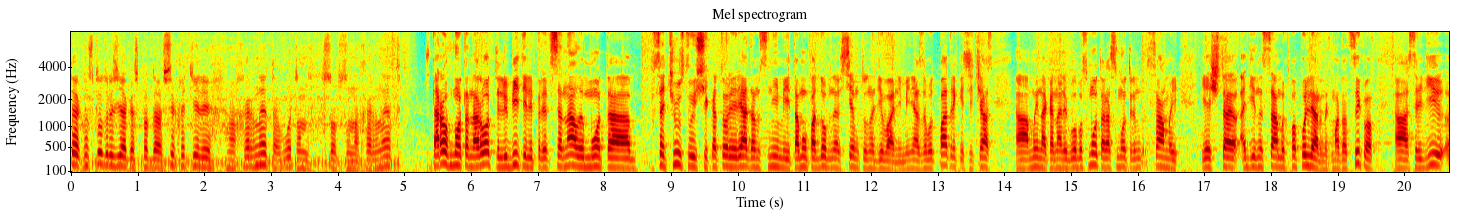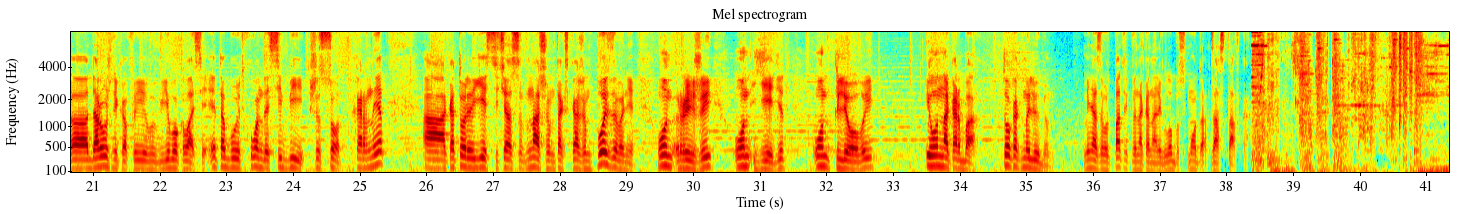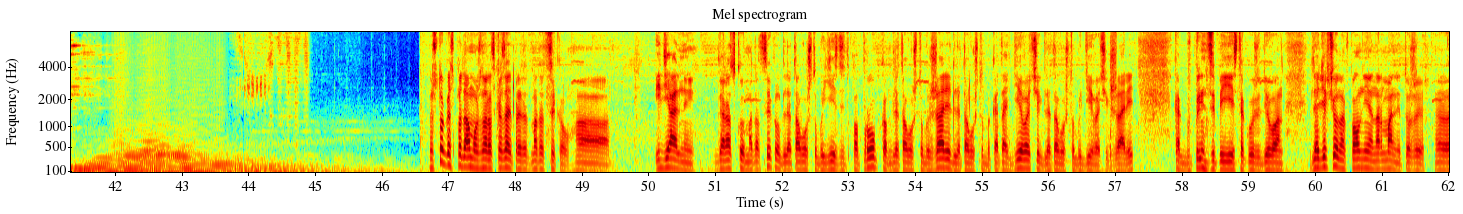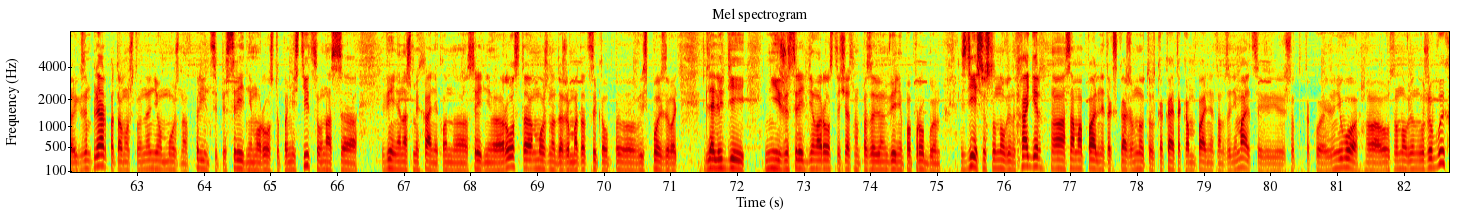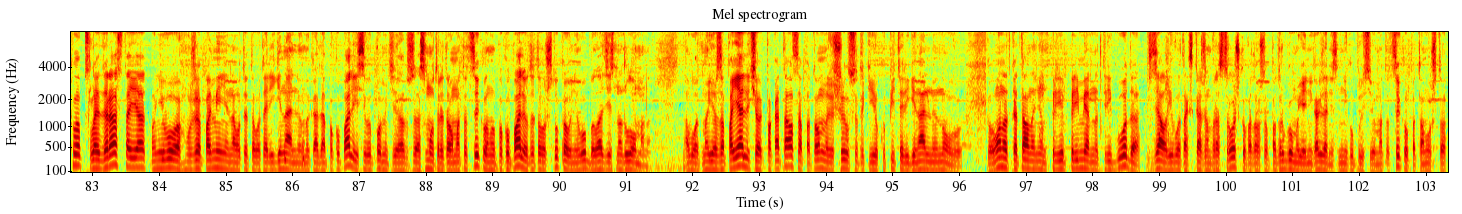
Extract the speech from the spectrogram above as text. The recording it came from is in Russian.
Так, ну что, друзья, господа, все хотели а, Хорнета. Вот он, собственно, Хорнет. Здоров мотонарод, любители, профессионалы, мото сочувствующие, которые рядом с ними и тому подобное всем, кто на диване. Меня зовут Патрик, и сейчас а, мы на канале Globus Moto рассмотрим самый, я считаю, один из самых популярных мотоциклов а, среди а, дорожников и в его классе. Это будет Honda CB600 Hornet. А, который есть сейчас в нашем, так скажем, пользовании, он рыжий, он едет, он клевый и он на карбах. То, как мы любим. Меня зовут Патрик, вы на канале Глобус Мото. Заставка. Ну что, господа, можно рассказать про этот мотоцикл? А, идеальный городской мотоцикл для того, чтобы ездить по пробкам, для того, чтобы жарить, для того, чтобы катать девочек, для того, чтобы девочек жарить. Как бы, в принципе, есть такой же диван. Для девчонок вполне нормальный тоже э, экземпляр, потому что на нем можно, в принципе, среднему росту поместиться. У нас э, Веня, наш механик, он э, среднего роста. Можно даже мотоцикл э, использовать для людей ниже среднего роста. Сейчас мы позовем Веню, попробуем. Здесь установлен Хагер э, самопальный, так скажем. Ну, тут какая-то компания там занимается что-то такое у него а, установлен уже выхлоп, слайдера стоят, у него уже поменена вот эта вот оригинальную мы когда покупали, если вы помните осмотр этого мотоцикла, мы покупали, вот эта вот штука у него была здесь надломана. Вот, мы ее запаяли, человек покатался, а потом решил все-таки ее купить оригинальную новую. Он откатал на нем при, примерно три года, взял его, так скажем, в рассрочку, потому что по-другому я никогда не, не куплю себе мотоцикл, потому что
